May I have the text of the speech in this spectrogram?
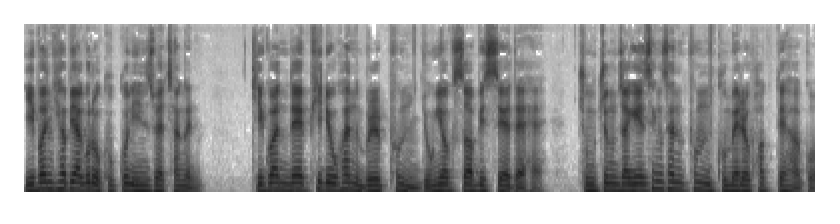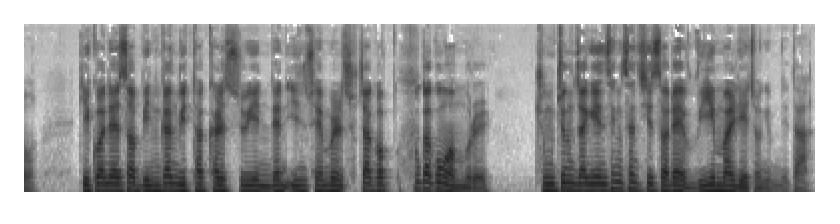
이번 협약으로 국군인쇄청은 기관 내 필요한 물품 용역 서비스에 대해 중증장애인 생산품 구매를 확대하고 기관에서 민간 위탁할 수 있는 인쇄물 수작업 후가공 업무를 중증장애인 생산시설에 위임할 예정입니다.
